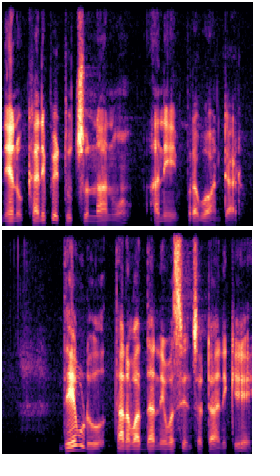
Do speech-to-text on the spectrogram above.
నేను కనిపెట్టుచున్నాను అని ప్రభు అంటాడు. దేవుడు తన వద్ద నివసించటానికి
